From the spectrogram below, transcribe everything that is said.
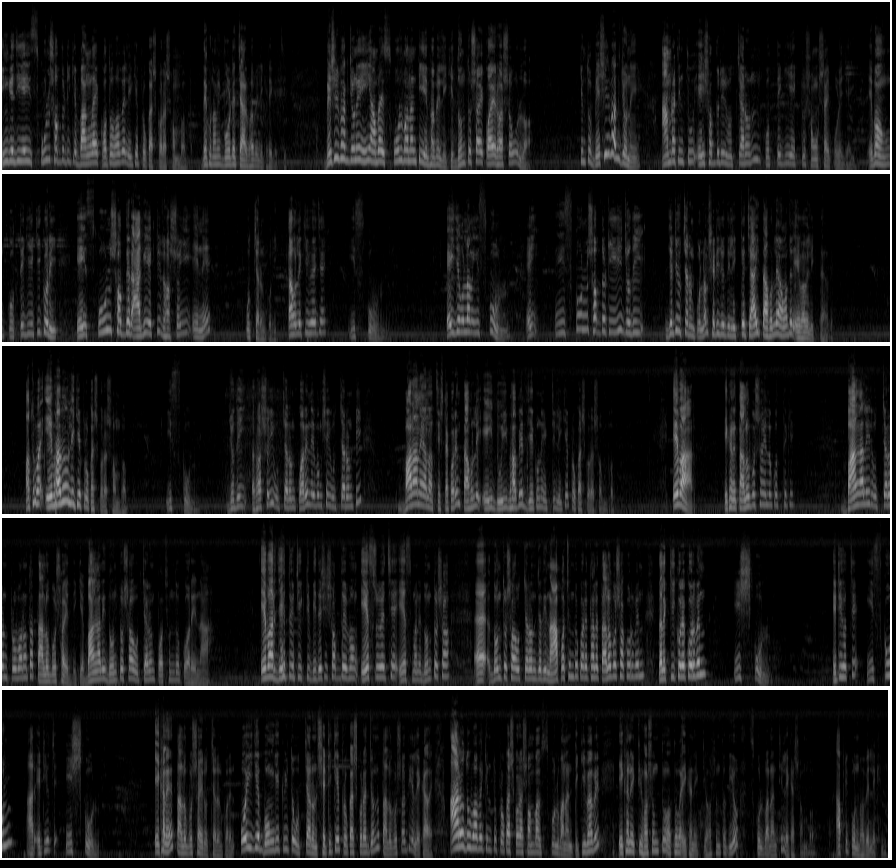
ইংরেজি এই স্কুল শব্দটিকে বাংলায় কতভাবে লিখে প্রকাশ করা সম্ভব? দেখুন, আমি বোর্ডে চারভাবে লিখে রেখেছি। বেশিরভাগ জনেই আমরা স্কুল বানানটি এভাবে লিখি দন্তশয় কয় রসউ ল কিন্তু বেশিরভাগ জনে আমরা কিন্তু এই শব্দটির উচ্চারণ করতে গিয়ে একটু সমস্যায় পড়ে যাই এবং করতে গিয়ে কি করি, এই স্কুল শব্দের আগে একটি রস্যই এনে উচ্চারণ করি। তাহলে কি হয়ে যায়? স্কুল। এই যে বললাম স্কুল, এই স্কুল শব্দটি যদি যেটি উচ্চারণ করলাম, সেটি যদি লিখতে চাই, তাহলে আমাদের এভাবে লিখতে হবে। অথবা এভাবেও লিখে প্রকাশ করা সম্ভব। স্কুল। যদি হ্রস্বই উচ্চারণ করেন এবং সেই উচ্চারণটি বানানে আনার চেষ্টা করেন, তাহলে এই দুই ভাবের যে কোনো একটি লিখে প্রকাশ করা সম্ভব। এবার, এখানে তালবসা এলো থেকে বাঙালির উচ্চারণ প্রবণতা তালবসয়ের দিকে। বাঙালি দন্তস উচ্চারণ পছন্দ করে না। এবার যেহেতু এটি একটি বিদেশি শব্দ এবং এস রয়েছে, এস মানে দন্তস দন্তস উচ্চারণ যদি না পছন্দ করে তাহলে তালবসা করবেন। তাহলে কি করে করবেন? স্কুল এটি হচ্ছে স্কুল আর এটি হচ্ছে স্কুল এখানে তালবস্বয়ের উচ্চারণ করেন। ওই যে বঙ্গীকৃত উচ্চারণ সেটিকে প্রকাশ করার জন্য তালবস্বয় দিয়ে লেখা হয়। আরও দুভাবে কিন্তু প্রকাশ করা সম্ভব স্কুল বানানটি। কীভাবে? এখানে একটি হসন্ত অথবা এখানে একটি হসন্ত দিয়েও স্কুল বানানটি লেখা সম্ভব। আপনি কোনভাবে লেখেন?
